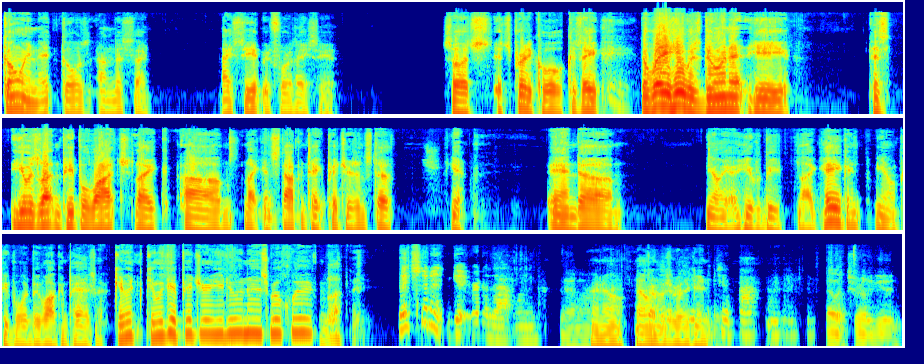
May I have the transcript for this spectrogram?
going. It goes on this side. I see it before they see it. So it's it's pretty cool because they the way he was doing it, he because he was letting people watch like um like and stop and take pictures and stuff. Yeah, and um you know he would be like, hey, can you know people would be walking past. Can we can we get a picture of you doing this real quick? Blah. They shouldn't get rid of that one. Yeah, I know that one was really good. Tupac. That looks really good.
